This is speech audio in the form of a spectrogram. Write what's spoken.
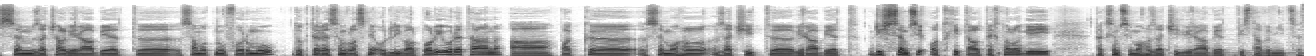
jsem začal vyrábět eh, samotnou formu, do které jsem vlastně odlíval polyuretán a pak se mohl začít vyrábět, když jsem si odchytal technologii, tak jsem si mohl začít vyrábět ty stavebnice.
